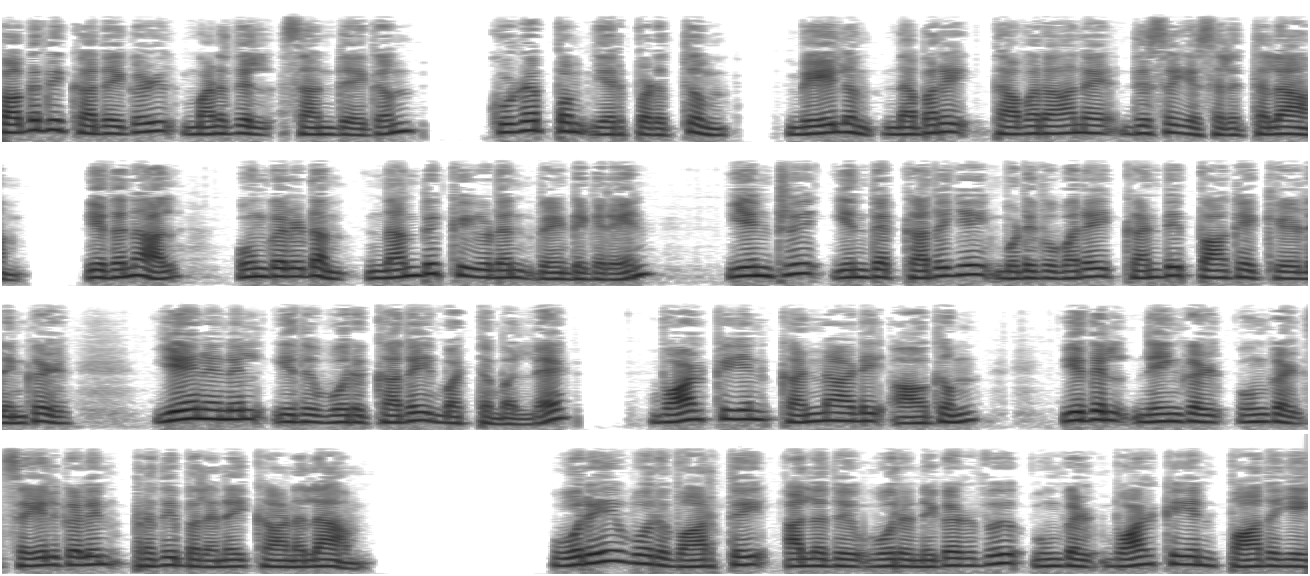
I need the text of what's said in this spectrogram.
பகுதி கதைகள் மனதில் சந்தேகம் குழப்பம் ஏற்படுத்தும் மேலும் நபரை தவறான திசையை செலுத்தலாம். இதனால் உங்களிடம் நம்பிக்கையுடன் வேண்டுகிறேன். இன்று இந்த கதையை முடிவு வரை கண்டிப்பாக கேளுங்கள். ஏனெனில் இது ஒரு கதை மட்டுமல்ல வாழ்க்கையின் கண்ணாடி ஆகும். இதில் நீங்கள் உங்கள் செயல்களின் பிரதிபலனை காணலாம். ஒரே ஒரு வார்த்தை அல்லது ஒரு நிகழ்வு உங்கள் வாழ்க்கையின் பாதையை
